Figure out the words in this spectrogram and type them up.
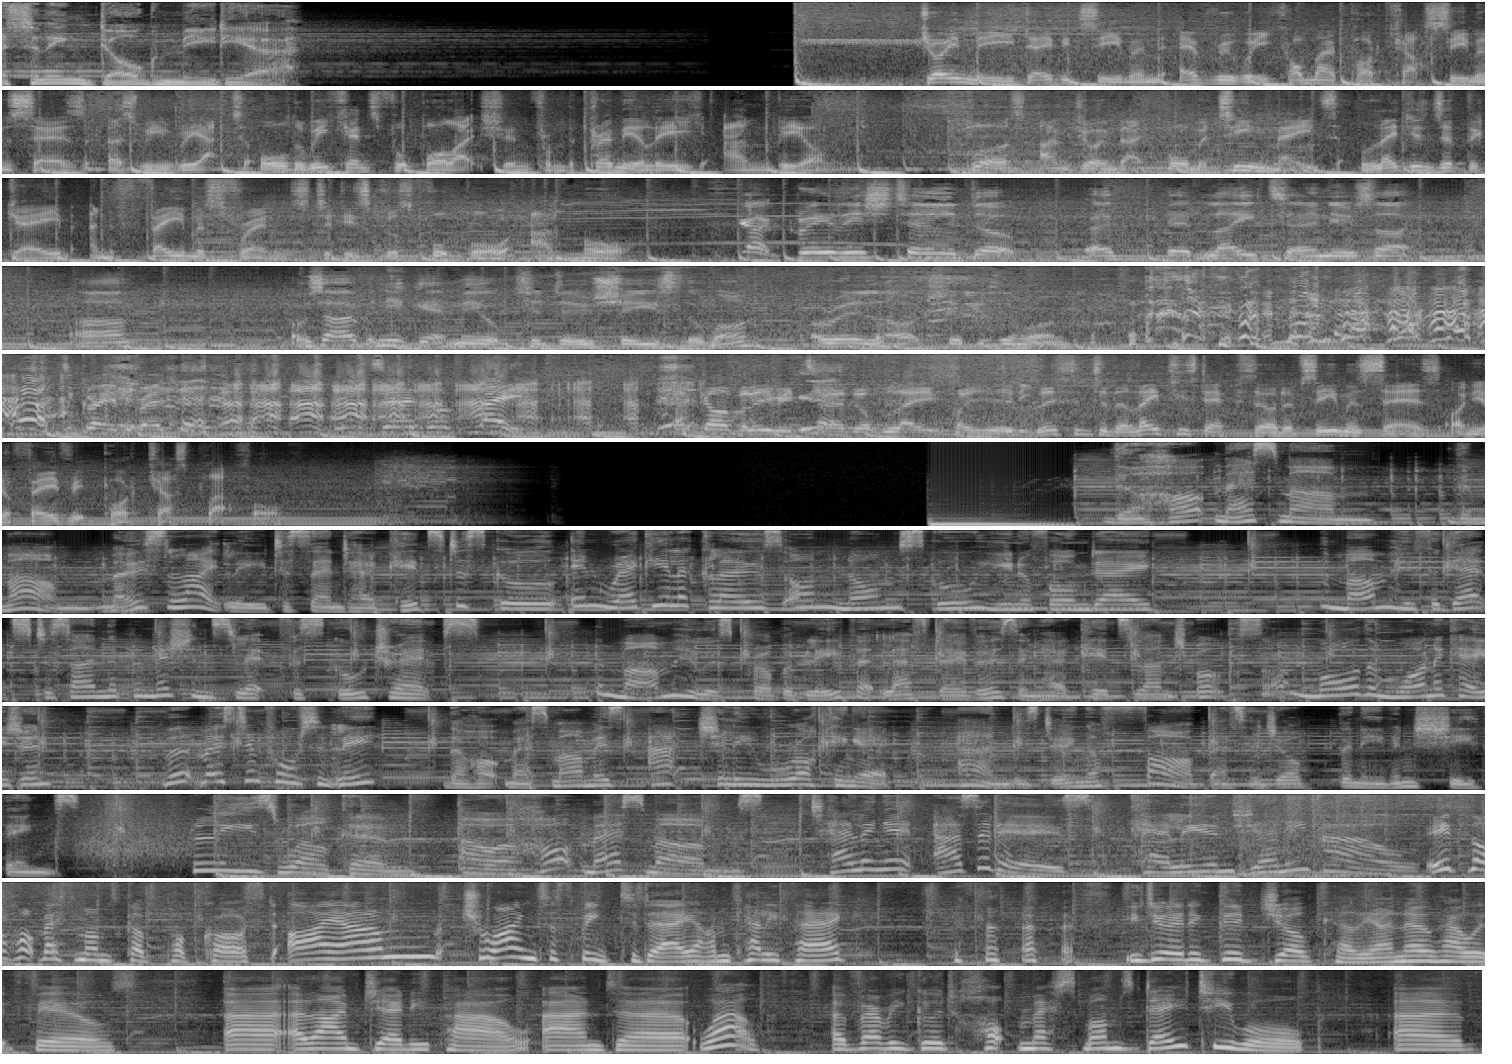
Listening Dog Media. Join me, David Seaman, every week on my podcast, Seaman Says, as we react to all the weekend's football action from the Premier League and beyond. Plus, I'm joined by former teammates, legends of the game, and famous friends to discuss football and more. Jack Grealish turned up a bit later and he was like, ah. I was hoping you'd get me up to do She's the One. I really like She's the One. That's a great impression. he turned up late. I can't believe he turned up late for you. Listen to the latest episode of Seaman Says on your favourite podcast platform. The Hot Mess Mum. The mum most likely to send her kids to school in regular clothes on non school uniform day. The mum who forgets to sign the permission slip for school trips. The mum who has probably put leftovers in her kid's lunchbox on more than one occasion. But most importantly, the Hot Mess Mum is actually rocking it and is doing a far better job than even she thinks. Please welcome our Hot Mess Mums, telling it as it is, Kelly and Jenny Powell. It's the Hot Mess Mums Club podcast. I am trying to speak today. I'm Kelly Pegg. You're doing a good job, Kelly. I know how it feels. Uh, and I'm Jenny Powell. And, uh, well, a very good Hot Mess Mums day to you all. Uh,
